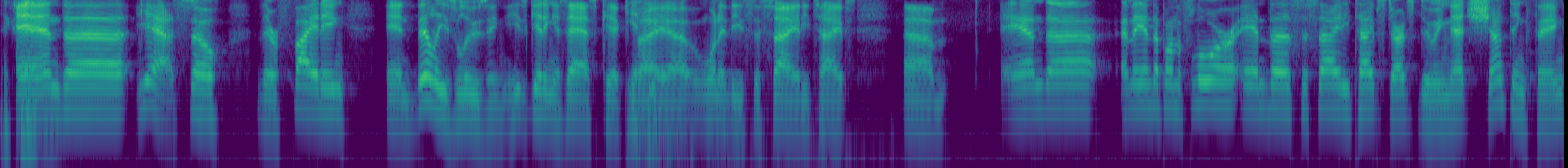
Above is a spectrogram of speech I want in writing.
Except, And uh, yeah, so they're fighting, and Billy's losing. He's getting his ass kicked Yes, by uh, one of these society types, um, and uh, and they end up on the floor, and the society type starts doing that shunting thing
